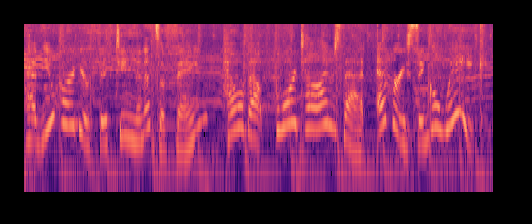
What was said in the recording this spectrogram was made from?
Have you heard your 15 minutes of fame? How about four times that every single week?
